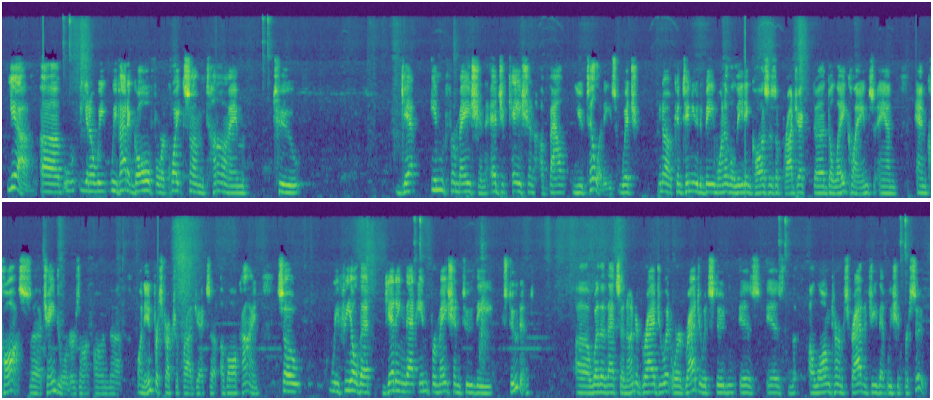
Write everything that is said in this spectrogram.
Yeah, uh, you know, we we've had a goal for quite some time to get information, education about utilities, which you know continue to be one of the leading causes of project uh, delay claims and and costs, uh, change orders on on uh, on infrastructure projects of, of all kind. So we feel that getting that information to the student uh, whether that's an undergraduate or a graduate student, is is a long term strategy that we should pursue.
